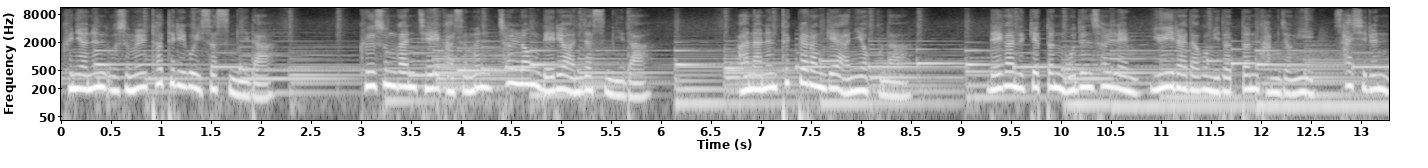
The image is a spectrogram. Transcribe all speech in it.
그녀는 웃음을 터뜨리고 있었습니다. 그 순간 제 가슴은 철렁 내려앉았습니다. 아, 나는 특별한 게 아니었구나. 내가 느꼈던 모든 설렘, 유일하다고 믿었던 감정이 사실은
